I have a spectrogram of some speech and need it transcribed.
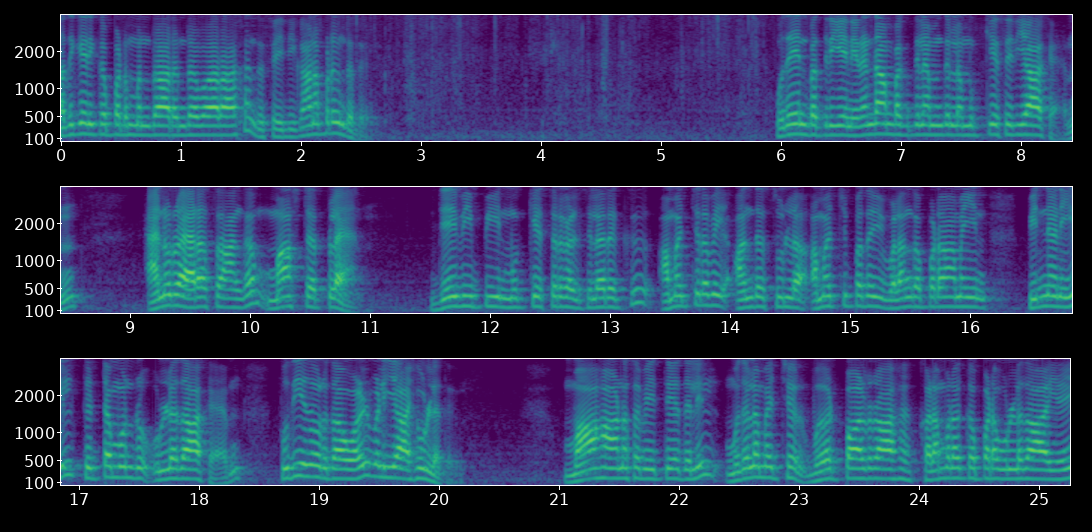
அதிகரிக்கப்படும் என்றார் என்றவாறாக அந்த செய்தி காணப்படுகின்றது. உதயன் பத்திரிகையின் இரண்டாம் பக்கத்தில் அமைந்துள்ள முக்கிய செய்தியாக அனுர அரசாங்கம் மாஸ்டர் பிளான். ஜேவிபியின் முக்கியஸ்தர்கள் சிலருக்கு அமைச்சரவை அந்தஸ்துள்ள அமைச்சு பதவி வழங்கப்படாமையின் பின்னணியில் திட்டமொன்று உள்ளதாக புதியதொரு தகவல் வெளியாகியுள்ளது. மாகாண சபை தேர்தலில் முதலமைச்சர் வேட்பாளராக களமிறக்கப்பட உள்ளதாலேயே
